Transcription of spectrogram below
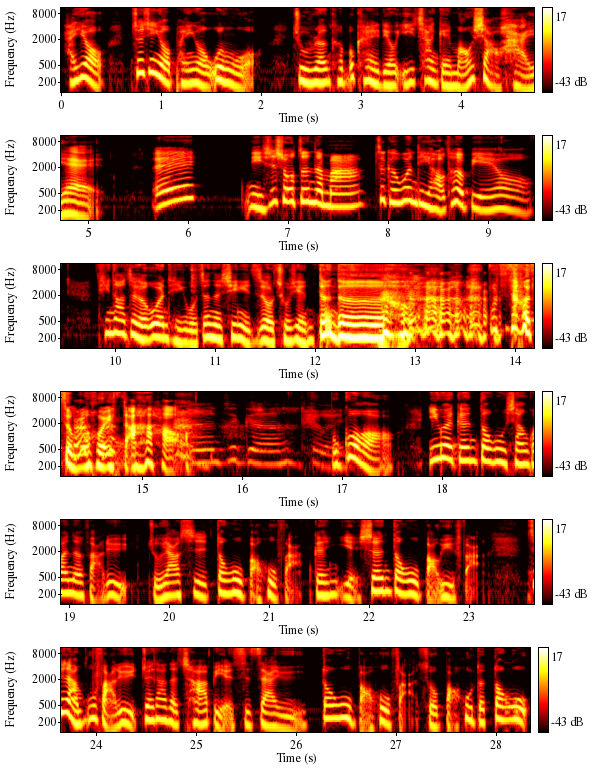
还有最近有朋友问我，主人可不可以留遗产给毛小孩？诶，诶，你是说真的吗？这个问题好特别哦。听到这个问题，我真的心里只有出现噔噔，不知道怎么回答好。嗯，这个不过哦，因为跟动物相关的法律主要是《动物保护法》跟《野生动物保育法》这两部法律，最大的差别是在于《动物保护法》所保护的动物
